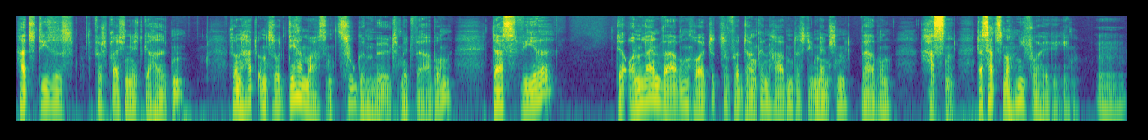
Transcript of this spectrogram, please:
hat dieses Versprechen nicht gehalten, sondern hat uns so dermaßen zugemüllt mit Werbung, dass wir der Online-Werbung heute zu verdanken haben, dass die Menschen Werbung hassen. Das hat es noch nie vorher gegeben. Mhm.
